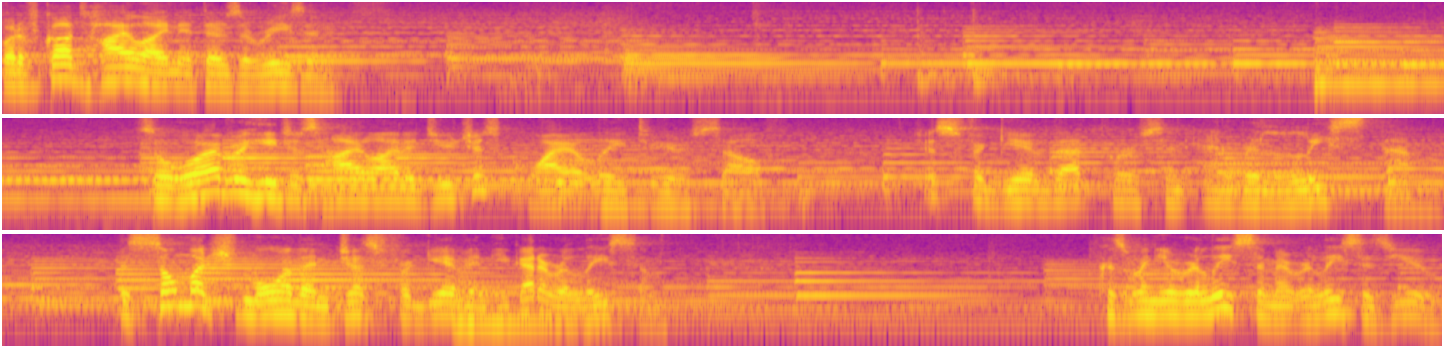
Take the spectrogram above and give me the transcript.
But if God's highlighting it, there's a reason. So, whoever He just highlighted you, just quietly to yourself, just forgive that person and release them. There's so much more than just forgiving, you got to release them. Because when you release them, it releases you.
